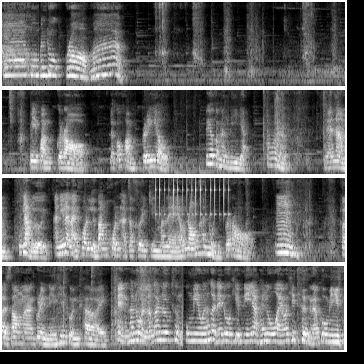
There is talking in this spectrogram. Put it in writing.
แกคือมันดูกรอบมาก มีความกรอบ แล้วก็ความเปรี้ยว เปรี้ยวกำลังดีอะอร่อยอะแนะนำทุกอย่างเลย อันนี้หลาย ๆ คนหรือบางคนอาจจะเคยกินมาแล้ว น้องขนุนกรอบ อืม เปิดซองมากลิ่นนี้ที่คุ้นเคย เห็นขนุนแล้วก็นึกถึงครูมิว ถ้าเกิดได้ดูคลิปนี้อยากให้รู้ไว้ว่าคิดถึงนะครูมิว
